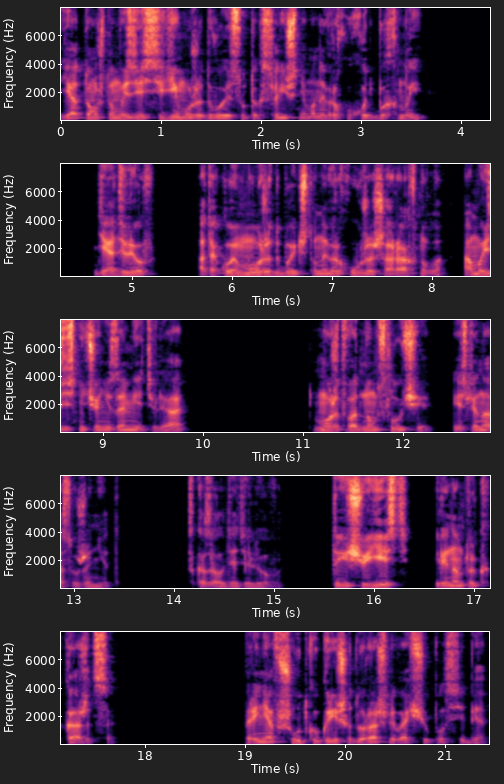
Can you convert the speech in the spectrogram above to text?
Я о том, что мы здесь сидим уже двое суток с лишним, а наверху хоть бы хны». «Дядя Лев, а такое может быть, что наверху уже шарахнуло, а мы здесь ничего не заметили, а?» «Может, в одном случае, если нас уже нет», – сказал дядя Лева. «Ты еще есть или нам только кажется?» Приняв шутку, Гриша дурашливо ощупал себя.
